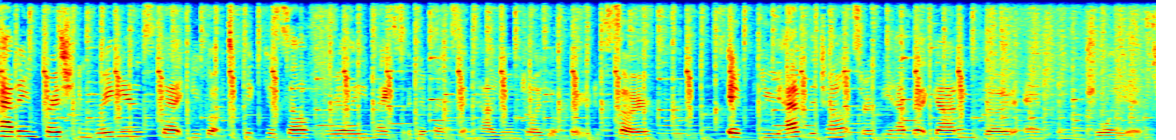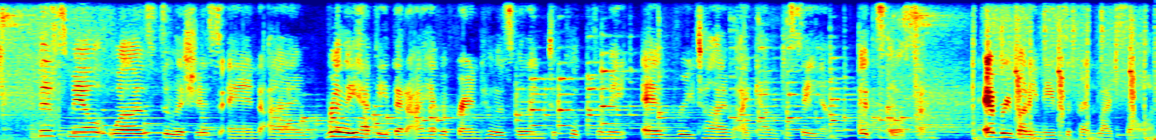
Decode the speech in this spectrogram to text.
Having fresh ingredients that you got to pick yourself really makes a difference in how you enjoy your food. So, if you have the chance or if you have that garden, go and enjoy it. This meal was delicious, and I'm really happy that I have a friend who is willing to cook for me every time I come to see him. It's awesome. Everybody needs a friend like Solon.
